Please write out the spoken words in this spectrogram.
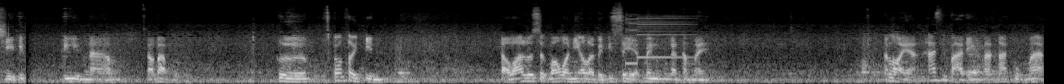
ชีที่ที่ริมน้ำแล้วแบบคือก็เคยกิน แต่ว่ารู้สึกว่าวันนี้อร่อยเป็นพิเศษไม่รู้เหมือนกันทำไม อร่อยอะห้าสิบาทเองราคาถูกมาก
